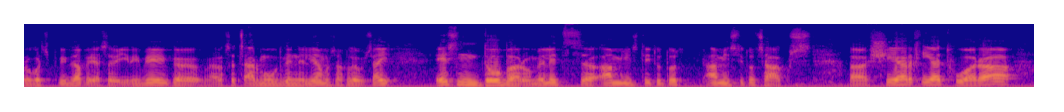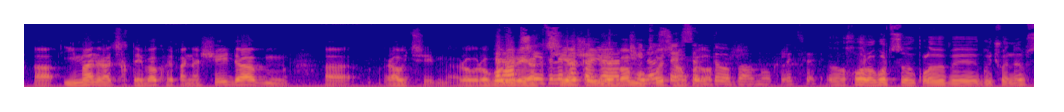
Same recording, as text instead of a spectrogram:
როგორც პირდაპირ ასე ირიბი რაღაცა წარმოუდგენელია მოსახლეობის. აი ეს ნდობა, რომელიც ამ ინსტიტუტს ამ ინსტიტუტს აქვს, შეარყია თუ არა იმან რაც ხდება ქვეყანაში და აა რა ვიცი, როგორი რეაქცია შეიძლება მოყვეს ამ ყველაფერს. ხო, როგორც კლუბები გვიჩვენებს,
